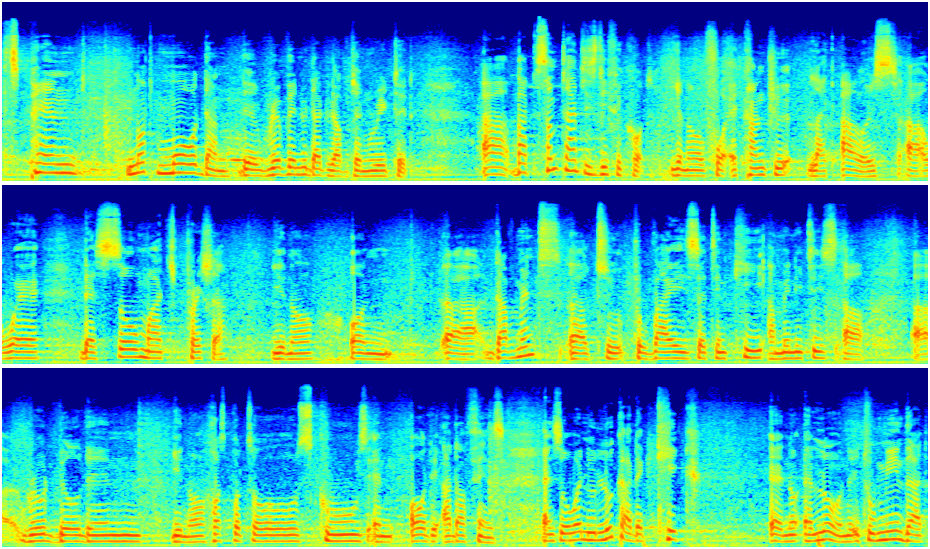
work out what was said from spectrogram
spend not more than the revenue that we have generated. Uh, but sometimes it's difficult, you know, for a country like ours, uh, where there's so much pressure, you know, on uh, government uh, to provide certain key amenities, uh, uh, road building, you know, hospitals, schools, and all the other things. And so when you look at the cake alone, it will mean that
